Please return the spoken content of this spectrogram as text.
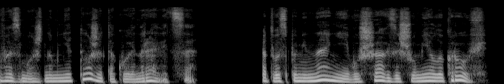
Возможно, мне тоже такое нравится. От воспоминаний в ушах зашумела кровь.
